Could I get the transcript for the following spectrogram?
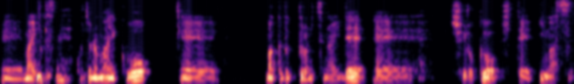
えマイクですね。こちらのマイクを、え MacBook Pro につないで、え収録をしています。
